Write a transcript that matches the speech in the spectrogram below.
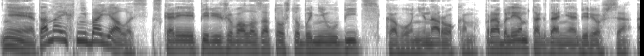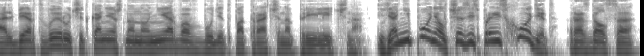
Нет, она их не боялась. Скорее переживала за то, чтобы не убить кого ненароком. Проблем тогда не оберешься. Альберт выручит, конечно, но нервов будет потрачено прилично. «Я не понял, что здесь происходит?» — раздался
